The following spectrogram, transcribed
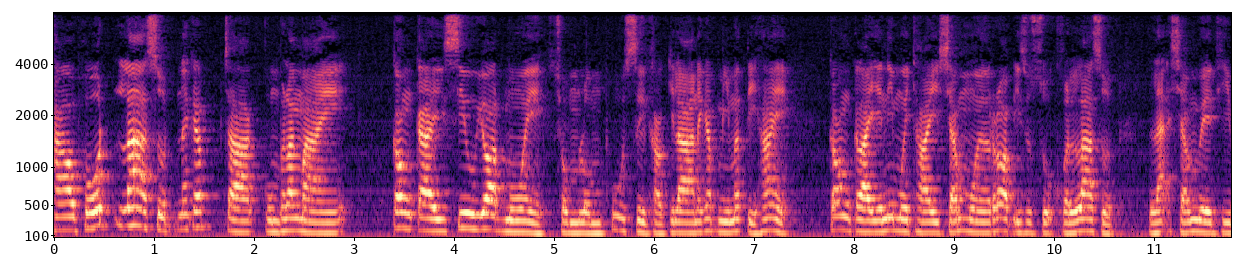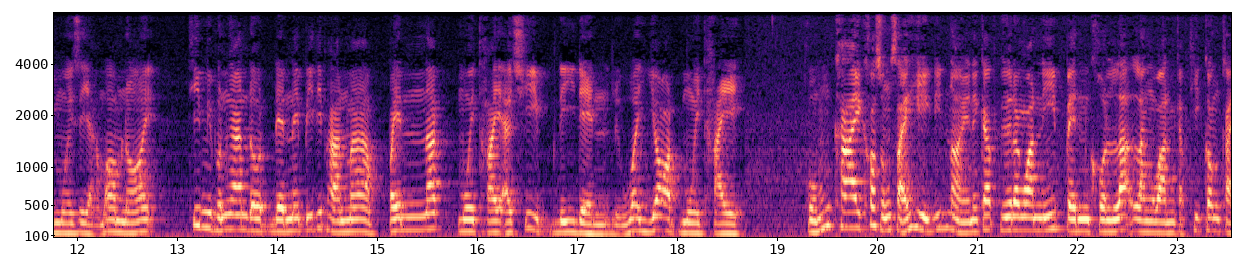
ข่าวโพสต์ล่าสุดนะครับจากกลุ่มพลังใหม่ก้องไกรซิ่วยอดมวย ชมรมผู้สื่อข่าวกีฬานะครับมีมติให้ก้องไกรยันนี่มวยไทยแชมป์มวยรอบอิสุสุคนล่าสุด และแชมป์เวทีมวยสยามอ้อมน้อย ที่มีผลงานโดดเด่นในปีที่ผ่านมา เป็นนักมวยไทยอาชีพดีเด่น หรือว่ายอดมวยไทย ผมคลายข้อสงสัยอีกนิดหน่อยนะครับคือรางวัลนี้เป็นคนละรางวัลกับที่ก้องไกร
